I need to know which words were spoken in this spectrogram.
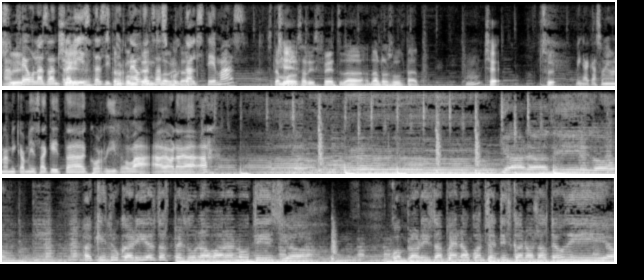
quan Sí, feu les entrevistes sí, i estem torneu doncs, a contents, escoltar els temes? Estem Sí. molt satisfets de, del resultat. Sí. Sí. Vinga, que soni una mica més aquest uh, corrido, va, a veure... I ara digue'm a qui trucaries després d'una bona notícia? Quan ploris de pena o quan sentis que no és el teu dia?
